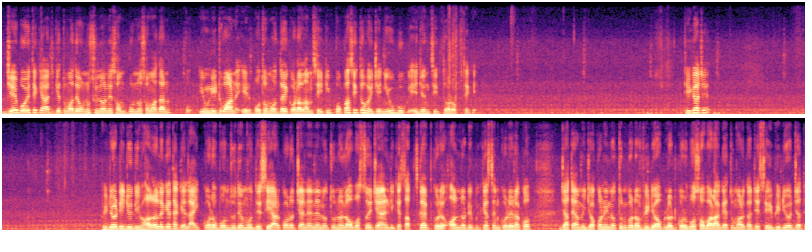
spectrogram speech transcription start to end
যে বই থেকে আজকে তোমাদের অনুশীলনে সম্পূর্ণ সমাধান ইউনিট ওয়ানের প্রথম অধ্যায় করালাম, সেটি প্রকাশিত হয়েছে নিউ বুক এজেন্সির তরফ থেকে। ঠিক আছে? ভিডিওটি যদি ভালো লেগে থাকে লাইক করো বন্ধুদের মধ্যে শেয়ার করো চ্যানেলে নতুন হলে অবশ্যই চ্যানেলটিকে সাবস্ক্রাইব করে অল নোটিফিকেশন করে রাখো, যাতে আমি যখনই নতুন কোনো ভিডিও আপলোড করব, সবার আগে তোমার কাছে সেই ভিডিওর যাতে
